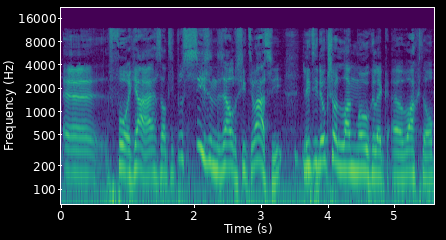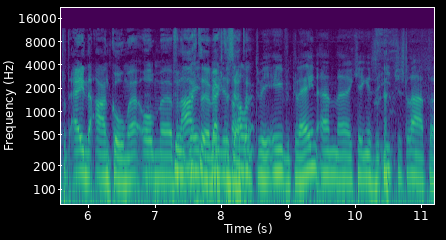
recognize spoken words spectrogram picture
eh, vorig jaar zat hij precies in dezelfde situatie. Liet hij het ook zo lang mogelijk eh, wachten op het einde aankomen om eh, Van Aert weg te ze alle zetten. twee even klein en gingen ze ietsjes later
